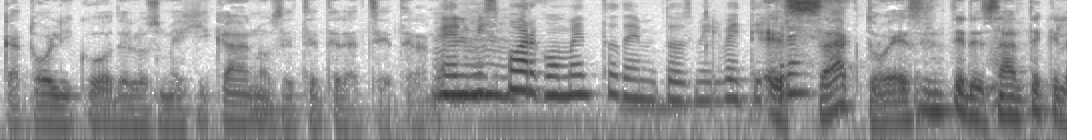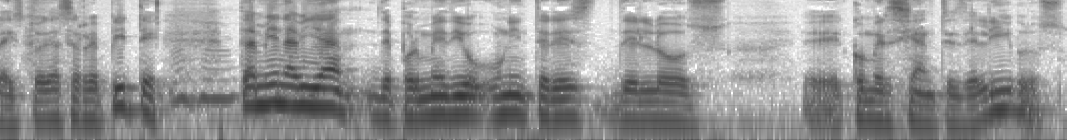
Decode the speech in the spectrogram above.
católico de los mexicanos, etcétera, etcétera. El mismo argumento de 2023. Exacto, es interesante que la historia se repite. También había de por medio un interés de los eh, comerciantes de libros,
